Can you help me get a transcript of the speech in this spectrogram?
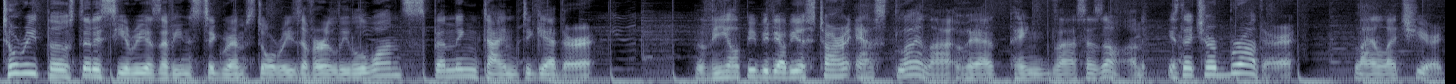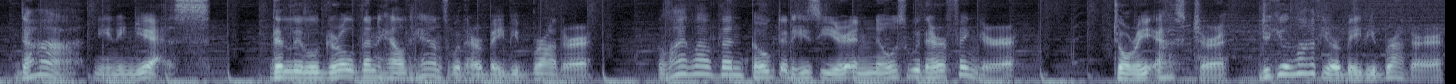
Tori posted a series of Instagram stories of her little ones spending time together. The LPBW star asked Lila, who had pink glasses on, is that your brother? Lila cheered, da, meaning yes. The little girl then held hands with her baby brother. Lila then poked at his ear and nose with her finger. Tori asked her, do you love your baby brother?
